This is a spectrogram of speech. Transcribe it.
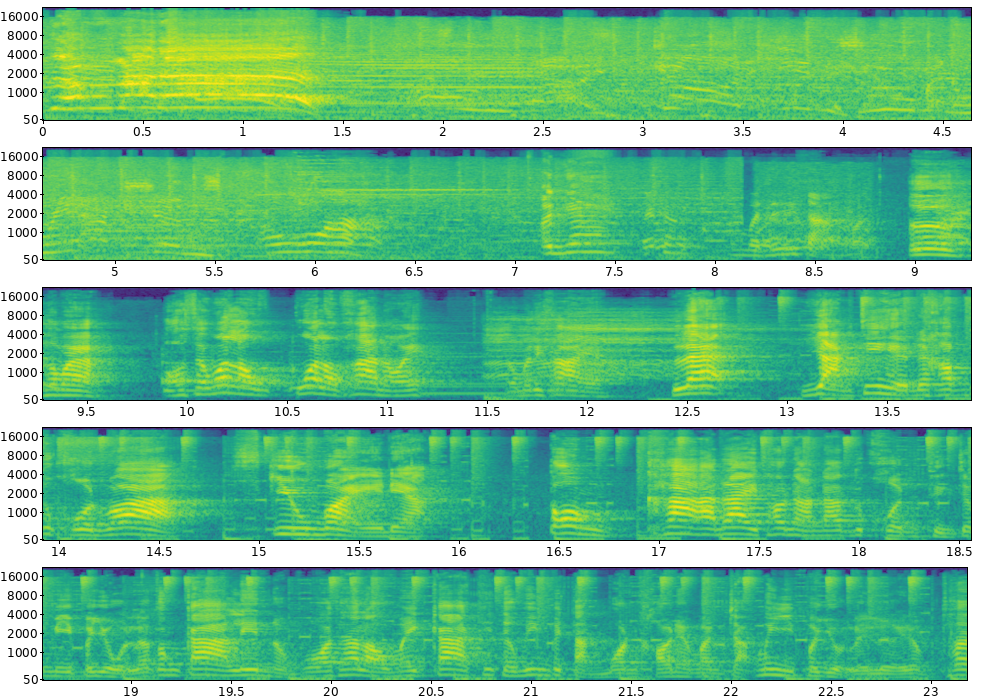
เรื่มาเเอาว่ะอันเนี้ยม่ได้ที่สามอะเออทำไมอะอ๋อแสดงว่าเราว่าเราฆ่าน้อย เราไม่ได้ฆ่าไงและอย่างที่เห็นนะครับทุกคนว่าสกิลใหม่เนี่ย ต้องฆ่าได้เท่านั้นนะครับทุกคนถึงจะมีประโยชน์แล้วต้องกล้าเล่นหน่อยเพราะว่าถ้าเราไม่กล้าที่จะวิ่งไปตัดบอลเขาเนี่ยมันจะไม่มีประโยชน์เลยเลยนะถ้า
